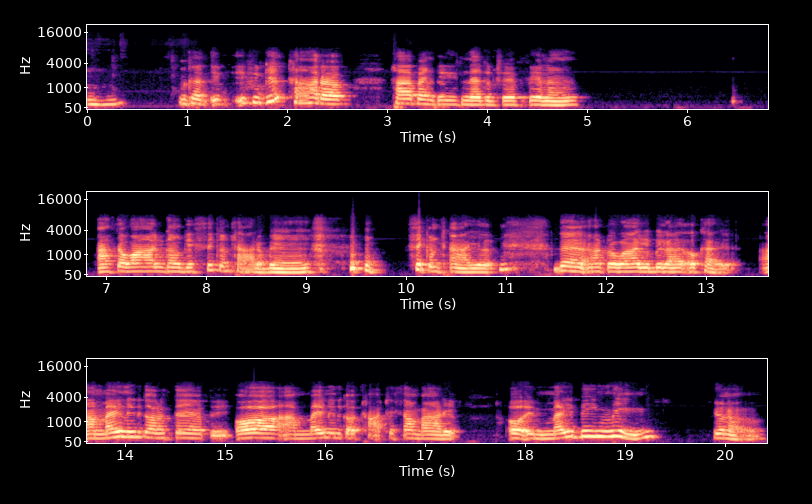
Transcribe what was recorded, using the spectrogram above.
Mm-hmm. Because if, if you get tired of having these negative feelings, after a while you're gonna get sick and tired of being sick and tired. Then after a while you'll be like, okay, I may need to go to therapy, or I may need to go talk to somebody, or it may be me you know,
